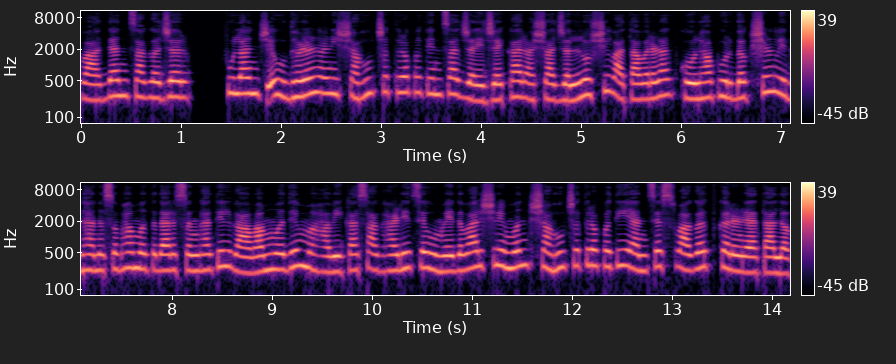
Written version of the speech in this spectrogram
वाद्यांचा गजर फुलांचे उधळण आणि शाहू छत्रपतींचा जय जयकार अशा जल्लोषी वातावरणात कोल्हापूर दक्षिण विधानसभा मतदारसंघातील गावांमध्ये महाविकास आघाडीचे उमेदवार श्रीमंत शाहू छत्रपती यांचे स्वागत करण्यात आलं.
